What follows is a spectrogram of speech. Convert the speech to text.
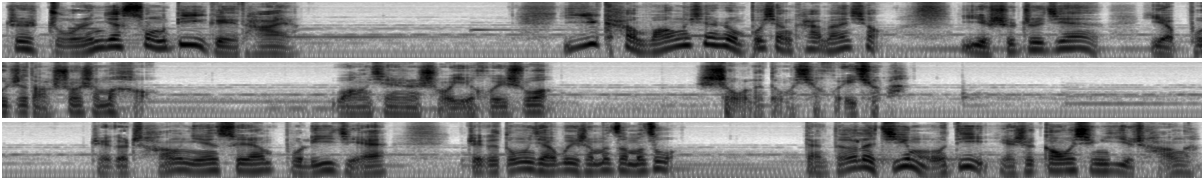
这是主人家送地给他呀！一看王先生不像开玩笑，一时之间也不知道说什么好。王先生手一挥说：“收了东西回去吧。”这个常年虽然不理解这个东家为什么这么做，但得了几亩地也是高兴异常啊，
